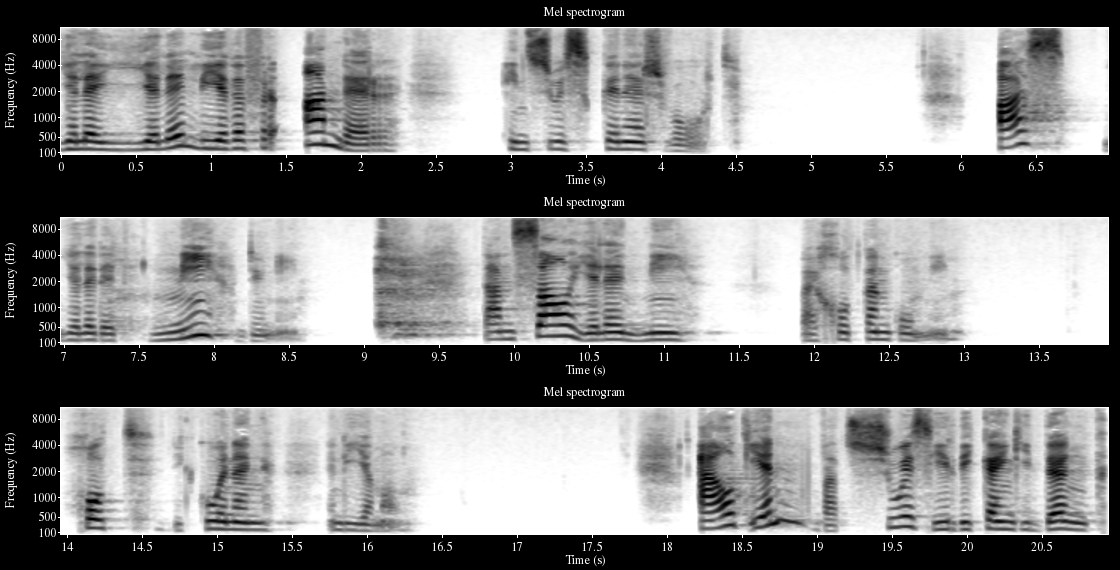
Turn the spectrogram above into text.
julle hele lewe verander en soos kinders word. As julle dit nie doen nie, dan sal julle nie by God kan kom nie. God, die koning in die hemel. Elkeen wat soos hierdie kindjie dink,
